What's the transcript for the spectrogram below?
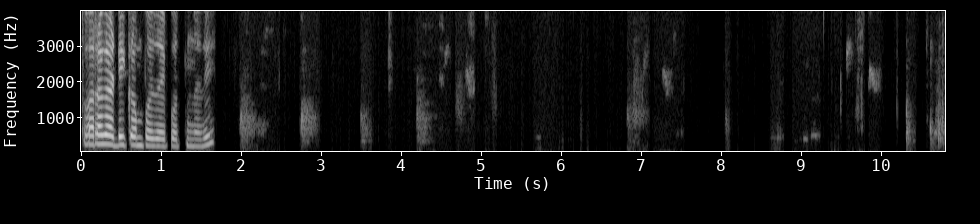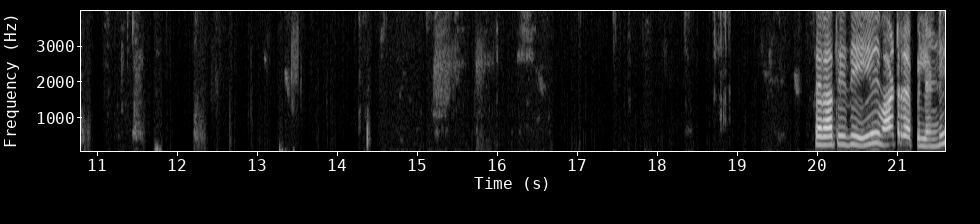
త్వరగా డీకంపోజ్ అయిపోతుంది అది తర్వాత ఇది వాటర్ యాపిల్ అండి.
